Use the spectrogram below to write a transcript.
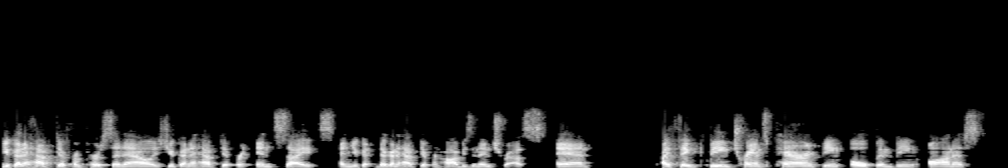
you're going to have different personalities. You're going to have different insights and you're, they're going to have different hobbies and interests. And I think being transparent, being open, being honest,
